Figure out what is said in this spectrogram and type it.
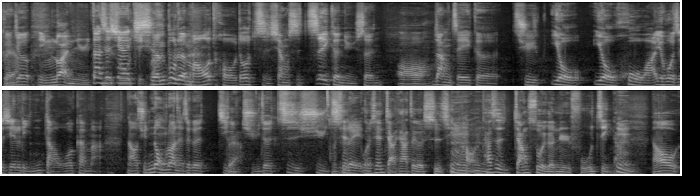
可能就淫乱女，但是现在全部的矛头都指向是这个女生哦，让这个去诱诱惑啊，诱惑这些领导或干嘛，然后去弄乱了这个警局的秩序之类的。我先讲一下这个事情哈，她是江苏一个女辅警啊，然后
